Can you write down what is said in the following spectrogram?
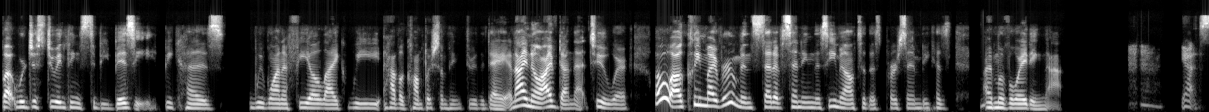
but we're just doing things to be busy because we want to feel like we have accomplished something through the day. And i know i've done that too where oh i'll clean my room instead of sending this email to this person because i'm avoiding that. Yes.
